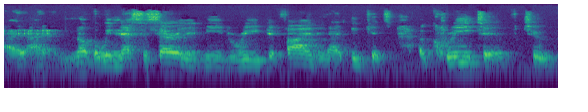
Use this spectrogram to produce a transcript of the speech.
I, I, not that we necessarily need redefining. I think it's accretive to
